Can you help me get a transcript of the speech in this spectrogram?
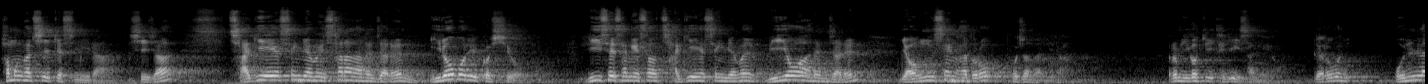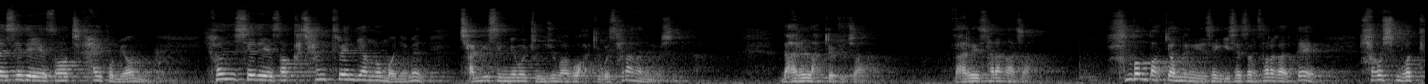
한번 같이 읽겠습니다. 시작. 자기의 생명을 사랑하는 자는 잃어버릴 것이요. 이 세상에서 자기의 생명을 미워하는 자는 영생하도록 보존하리라. 여러분 이것도 되게 이상해요. 여러분 오늘날 세대에서 잘 보면 현 세대에서 가장 트렌디한 건 뭐냐면 자기 생명을 존중하고 아끼고 사랑하는 것입니다. 나를 아껴주자. 나를 사랑하자. 한 번밖에 없는 인생 이 세상 살아갈 때 하고 싶은 거 다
